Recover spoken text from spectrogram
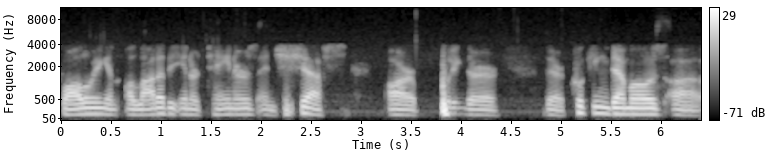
following, and a lot of the entertainers and chefs are putting their their cooking demos. Uh,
